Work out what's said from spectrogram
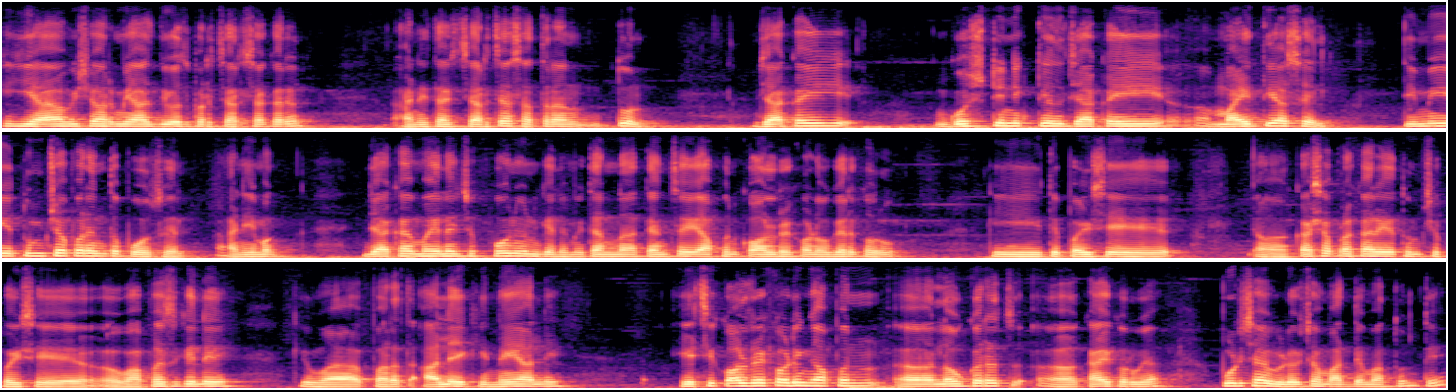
की या विषयावर मी आज दिवसभर चर्चा करेन आणि त्या चर्चासत्रांतून ज्या काही गोष्टी निघतील ज्या काही माहिती असेल ती मी तुमच्यापर्यंत पोहोचेल आणि मग ज्या काही महिलांचे फोन येऊन गेले मी त्यांना त्यांचंही आपण कॉल रेकॉर्ड वगैरे करू. की ते पैसे कशाप्रकारे तुमचे पैसे वापस गेले किंवा परत आले की नाही आले याची कॉल रेकॉर्डिंग आपण लवकरच काय करूया? पुढच्या व्हिडिओच्या माध्यमातून ते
